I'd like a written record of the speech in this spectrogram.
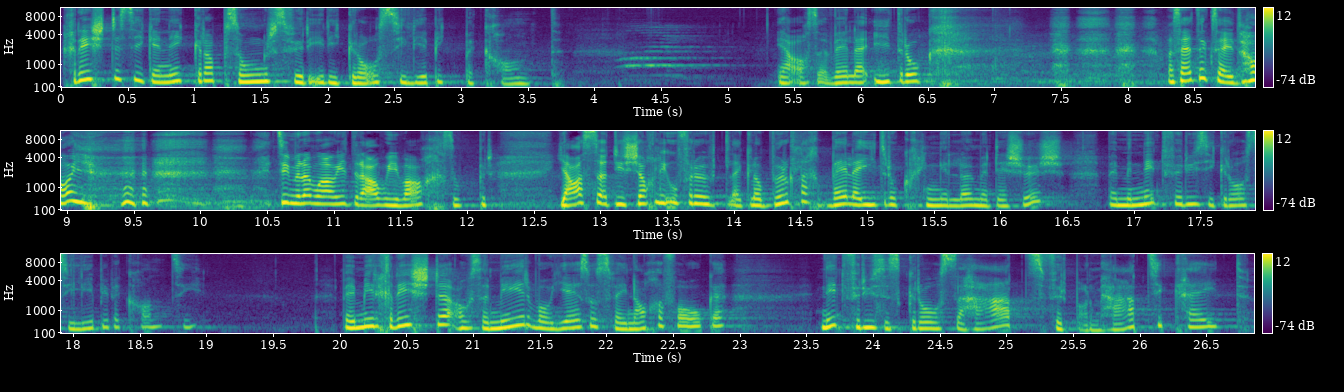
Christen sind nicht gerade besonders für ihre grosse Liebe bekannt. Ja, also welchen Eindruck... Was hat er gesagt? Hoi! Jetzt sind wir mal wieder alle wach, super. Ja, es sollte uns schon ein bisschen aufrütteln. Ich glaube wirklich, welchen Eindruck hinterlassen wir denn sonst, wenn wir nicht für unsere grosse Liebe bekannt sind? Wenn wir Christen, also wir, die Jesus nachfolgen wollen, nicht für unser grosses Herz, für Barmherzigkeit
